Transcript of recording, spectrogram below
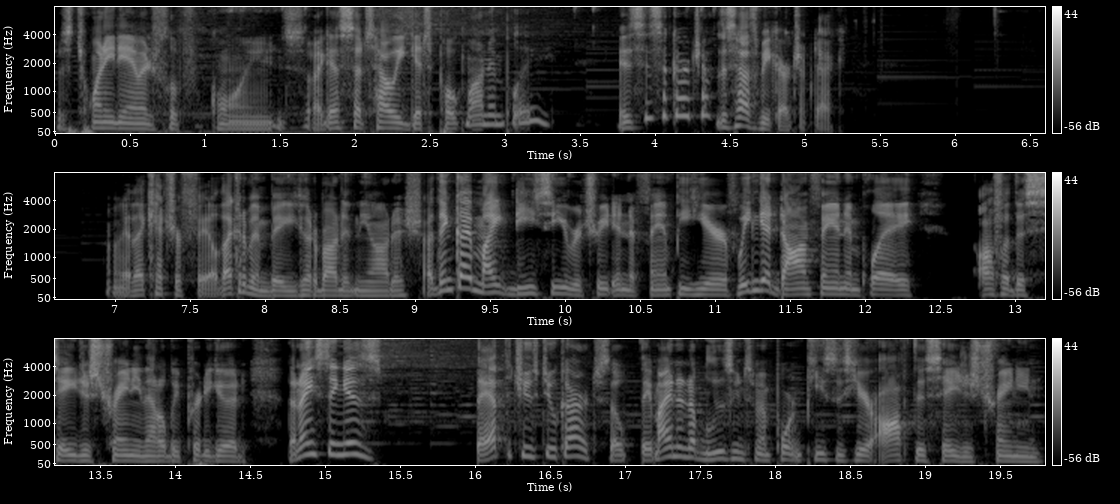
Just 20 damage, flip for coins. So I guess that's how he gets Pokemon in play? Is this a card Garchomp? This has to be a Garchomp deck. Okay, that catcher failed. That could have been big. You could have brought in the Oddish. I think I might DC retreat into Phanpy here. If we can get Donphan in play off of the Sage's training, that'll be pretty good. The nice thing is, they have to choose two cards, so they might end up losing some important pieces here off this Sage's training.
